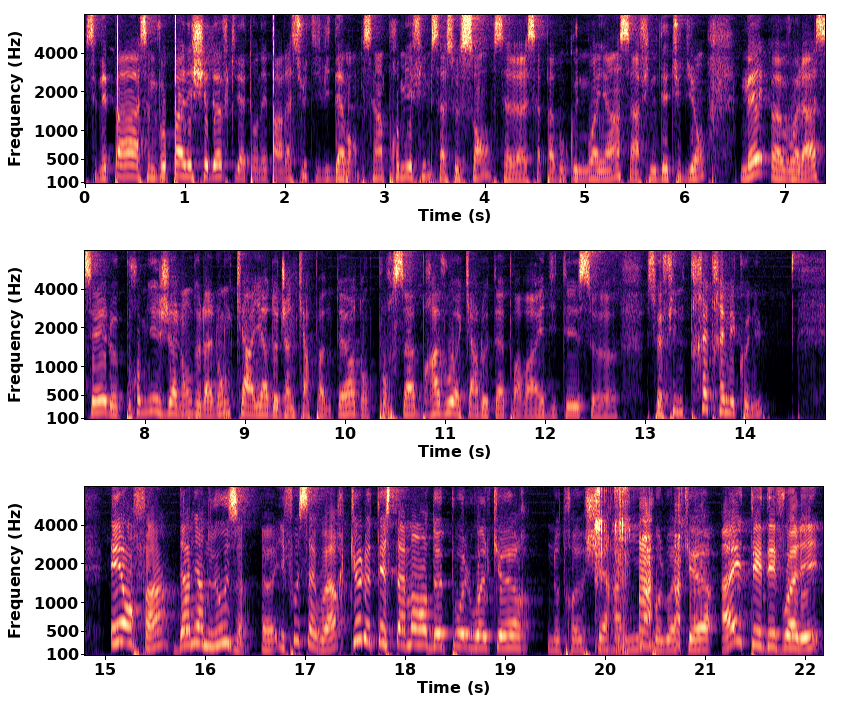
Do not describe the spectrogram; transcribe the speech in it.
Ce n'est pas, ça ne vaut pas les chefs-d'œuvre qu'il a tourné par la suite, évidemment. C'est un premier film, ça se sent, ça n'a pas beaucoup de moyens, c'est un film d'étudiant, mais voilà, c'est le premier jalon de la longue carrière de John Carpenter. Donc pour ça, bravo à Carlotta pour avoir édité ce film très très méconnu. Et enfin, dernière news, euh, il faut savoir que le testament de Paul Walker, notre cher ami Paul Walker, a été dévoilé.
